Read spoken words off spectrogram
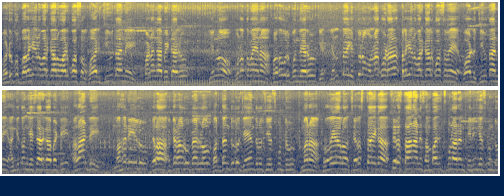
బడుగు బలహీన వర్గాల వారి కోసం వారి జీవితాన్ని పణంగా పెట్టారు. ఎన్నో ఉన్నతమైన పదవులు పొందారు. ఎంత ఎత్తున ఉన్నా కూడా బలహీన వర్గాల కోసమే వాళ్ళు జీవితాన్ని అంకితం చేశారు కాబట్టి అలాంటి మహనీయులు ఇలా విగ్రహం రూపాల్లో వర్ధంతులు జయంతులు చేసుకుంటూ మన హృదయాల్లో చిరస్థాయిగా స్థిర స్థానాన్ని సంపాదించుకున్నారని తెలియజేసుకుంటూ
